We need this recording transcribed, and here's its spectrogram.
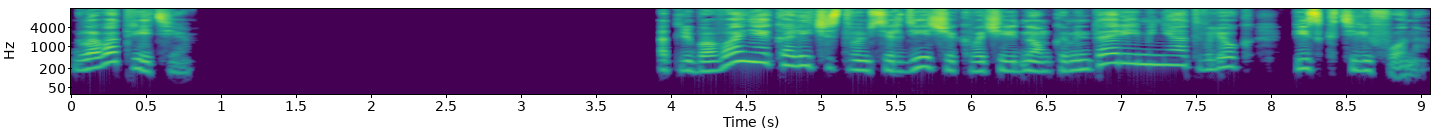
Глава третья. От любования количеством сердечек в очередном комментарии меня отвлек писк телефона.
